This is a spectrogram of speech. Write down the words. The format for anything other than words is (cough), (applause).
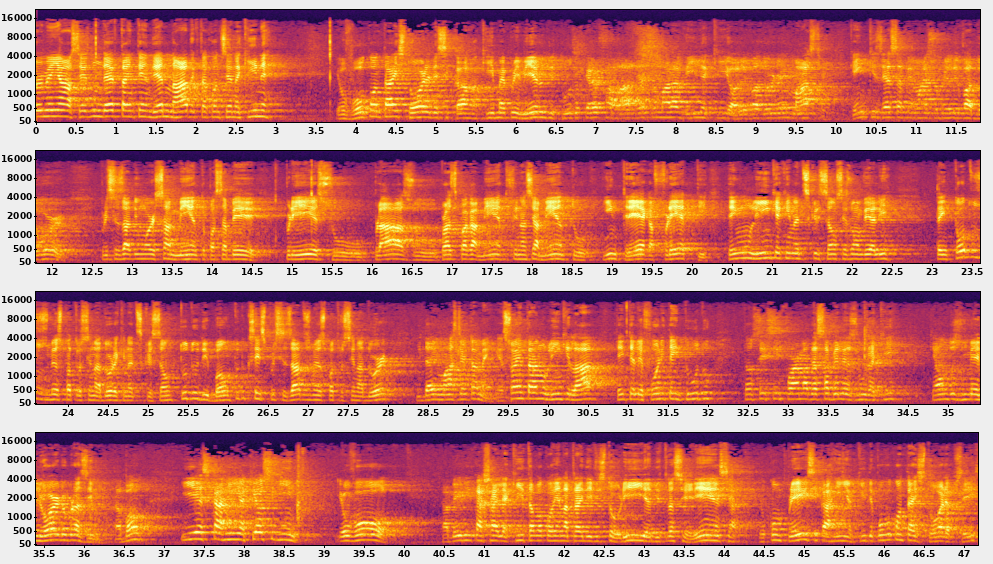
Ô turminha, vocês não devem estar entendendo nada que está acontecendo aqui, né? Eu vou contar a história desse carro aqui, mas primeiro de tudo eu quero falar dessa maravilha aqui, ó, elevador da Master. Quem quiser saber mais sobre elevador, precisar de um orçamento para saber preço, prazo, prazo de pagamento, financiamento, entrega, frete, tem um link aqui na descrição, vocês vão ver ali tem todos os meus patrocinadores aqui na descrição, tudo de bom, tudo que vocês precisarem dos meus patrocinadores e da Master também. É só entrar no link lá, tem telefone, tem tudo. Então vocês se informam dessa belezura aqui, que é um dos melhores do Brasil, tá bom? E esse carrinho aqui é o seguinte, eu vou, acabei de encaixar ele aqui, estava correndo atrás de vistoria, de transferência. Eu comprei esse carrinho aqui, depois vou contar a história para vocês,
